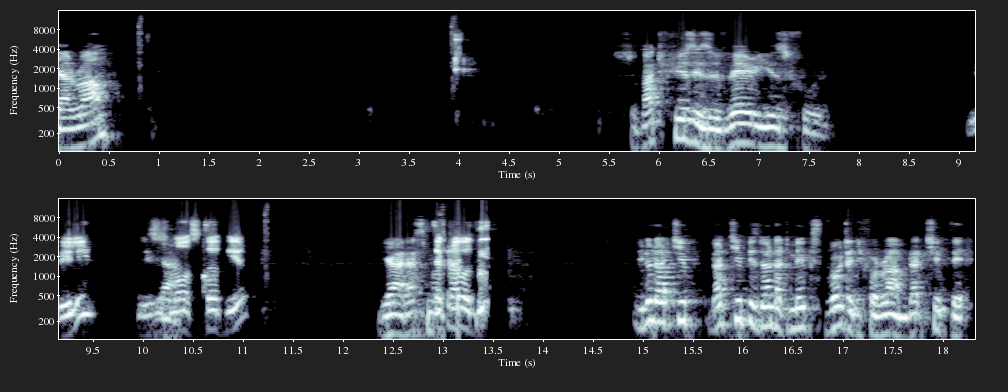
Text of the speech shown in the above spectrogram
the RAM? So that fuse is very useful. Really? This is more stuff here? Yeah, that's more? You know that chip? That chip is the one that makes voltage for RAM. That chip there.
